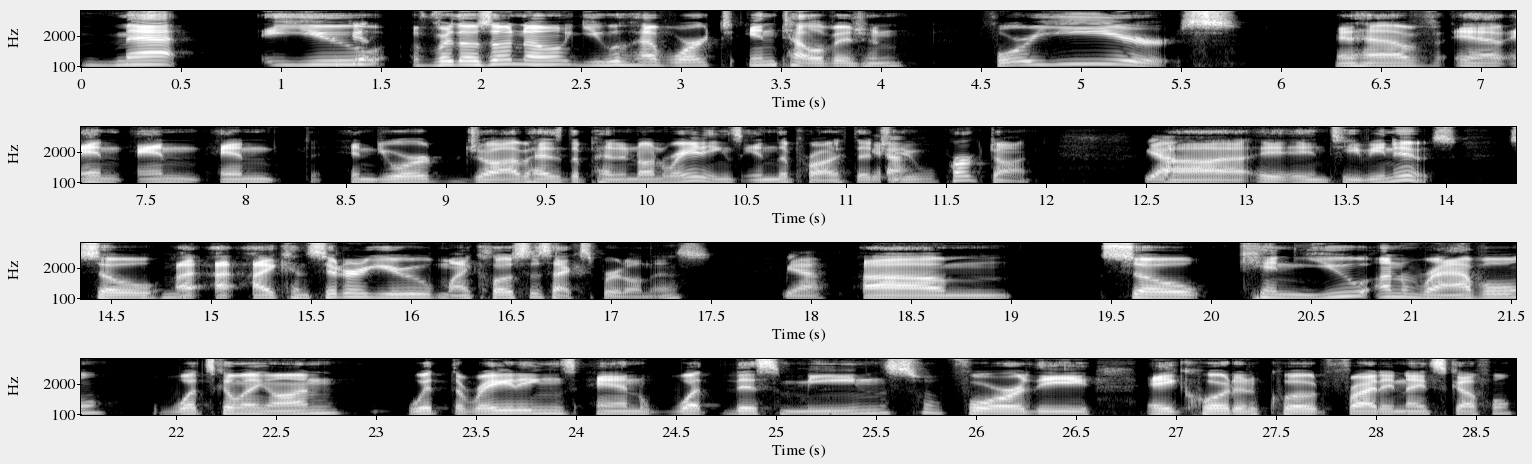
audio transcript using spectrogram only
matt you for those who don't know you have worked in television for years and have and and and and your job has depended on ratings in the product that Yeah. you worked on Yeah. uh, in tv news So Mhm. I, I, I consider you my closest expert on this. Yeah. Um. So can you unravel what's going on with the ratings and what this means for the a quote unquote Friday night scuffle?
